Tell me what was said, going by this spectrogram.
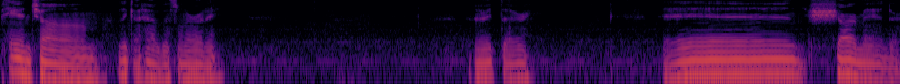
Pancham, I think I have this one already. Right there. And Charmander.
